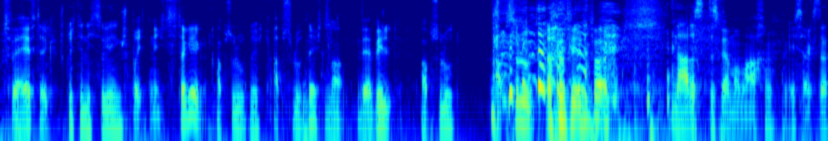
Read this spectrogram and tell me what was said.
Das wäre heftig. Spricht dir nichts dagegen? Spricht nichts dagegen. Absolut nicht. Absolut nichts. Na, Wer will. absolut. Absolut. Auf jeden Fall. Na, das, das werden wir machen. Ich sag's dir.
